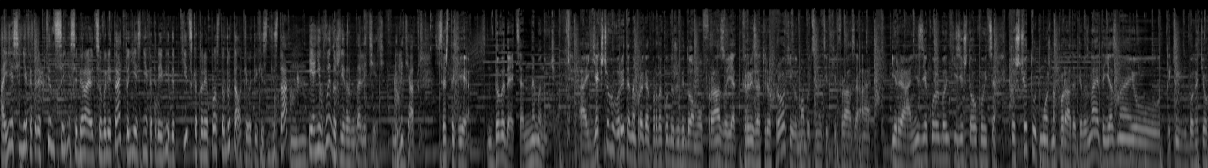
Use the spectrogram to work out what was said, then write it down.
А если некоторые птенцы не собираются вылетать, то есть некоторые виды птиц, которые просто выталкивают их из гнезда, и они вынуждены туда лететь. И летят. все ж таки доведеться неминуче. А якщо говорити, наприклад, про таку дуже відому фразу, як криза трьох років, мабуть, це не тільки фраза, а і реальність, з якою банки зіштовхуються, то що тут можна порадити? Ви знаєте, я знаю таких багатьох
